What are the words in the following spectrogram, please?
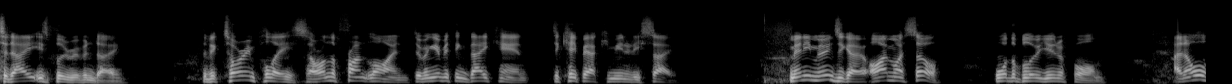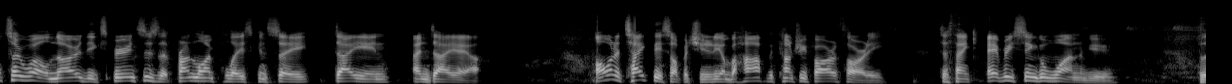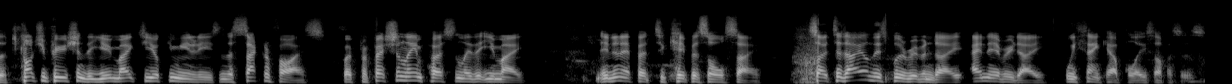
Today is Blue Ribbon Day. The Victorian Police are on the front line doing everything they can to keep our community safe. Many moons ago, I myself wore the blue uniform and all too well know the experiences that frontline police can see day in and day out. I want to take this opportunity on behalf of the Country Fire Authority to thank every single one of you for the contribution that you make to your communities and the sacrifice, both professionally and personally, that you make in an effort to keep us all safe. So today on this Blue Ribbon Day and every day, we thank our police officers.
